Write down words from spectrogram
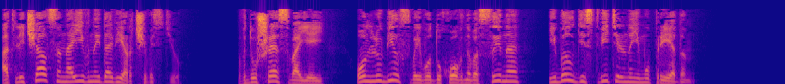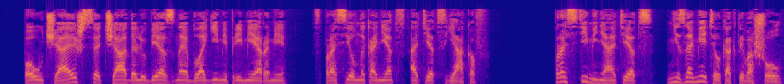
отличался наивной доверчивостью. В душе своей он любил своего духовного сына и был действительно ему предан. «Поучаешься, чадо любезное, благими примерами?» — спросил, наконец, отец Яков. «Прости меня, отец, не заметил, как ты вошел».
